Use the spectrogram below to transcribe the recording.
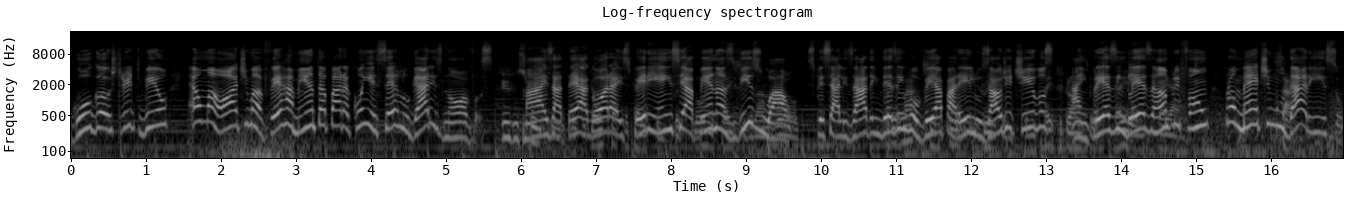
Google Street View é uma ótima ferramenta para conhecer lugares novos. Mas até agora a experiência é apenas visual. Especializada em desenvolver aparelhos auditivos, a empresa inglesa Amplifon promete mudar isso.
